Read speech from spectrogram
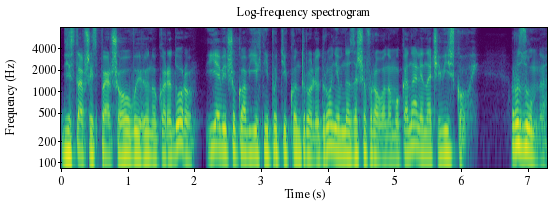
Діставшись першого вигину коридору, я відшукав їхній потік контролю дронів на зашифрованому каналі, наче військовий. Розумно,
